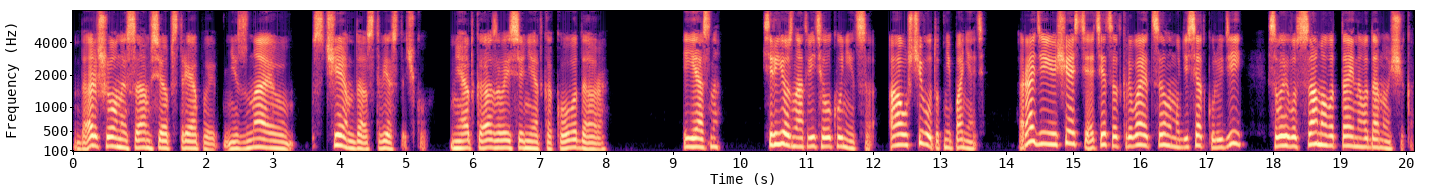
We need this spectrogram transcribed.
Дальше он и сам все обстряпает. Не знаю, с чем даст весточку. Не отказывайся ни от какого дара. Ясно. Серьезно ответила куница. А уж чего тут не понять. Ради ее счастья отец открывает целому десятку людей своего самого тайного доносчика.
